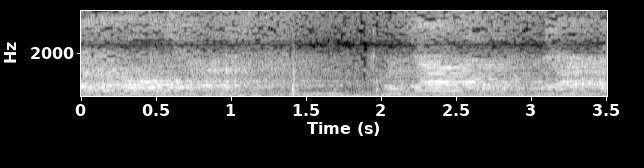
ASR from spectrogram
for the whole church, for Justin, the Archbishop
